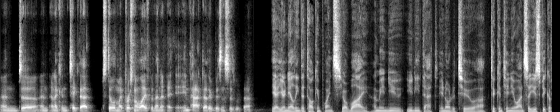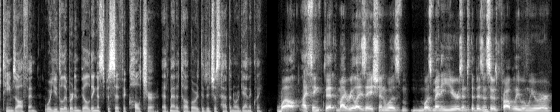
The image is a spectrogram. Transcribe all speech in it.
and uh, and and I can take that still in my personal life, but then uh, impact other businesses with that. Yeah, you're nailing the talking points. Your why. I mean, you you need that in order to uh, to continue on. So you speak of teams often. Were you deliberate in building a specific culture at Manitoba, or did it just happen organically? Well, I think that my realization was was many years into the business. It was probably when we were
